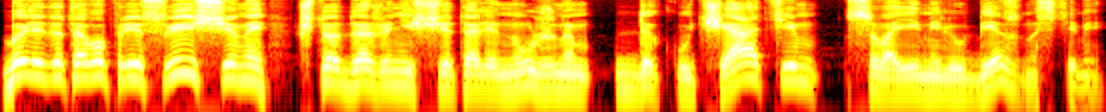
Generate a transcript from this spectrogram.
были до того присыщены, что даже не считали нужным докучать им своими любезностями.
